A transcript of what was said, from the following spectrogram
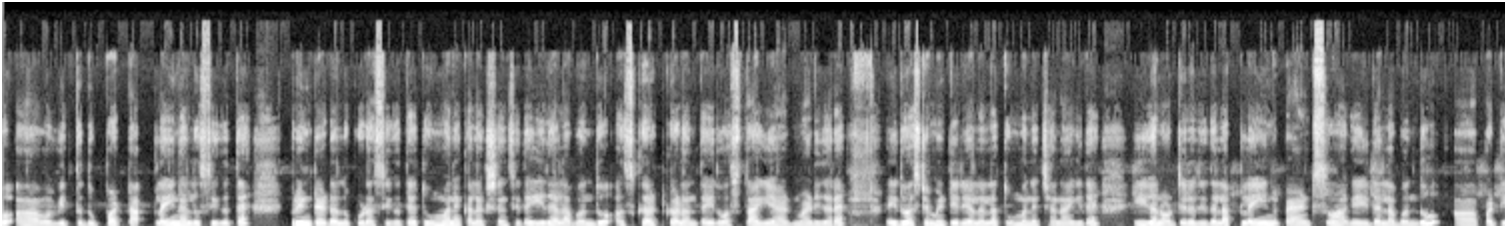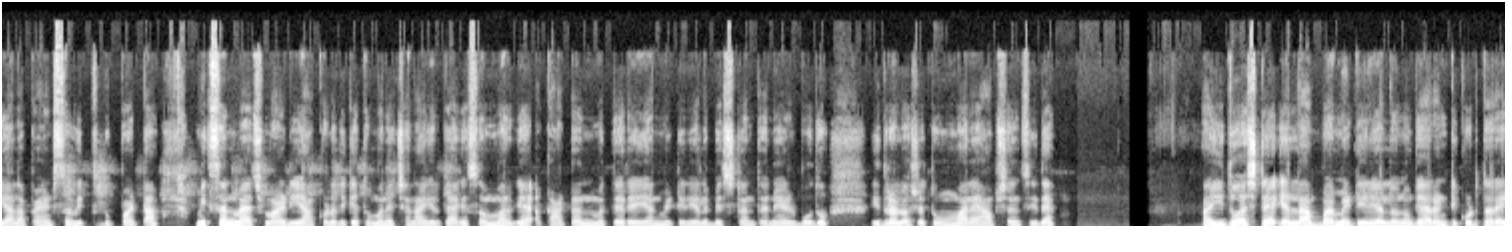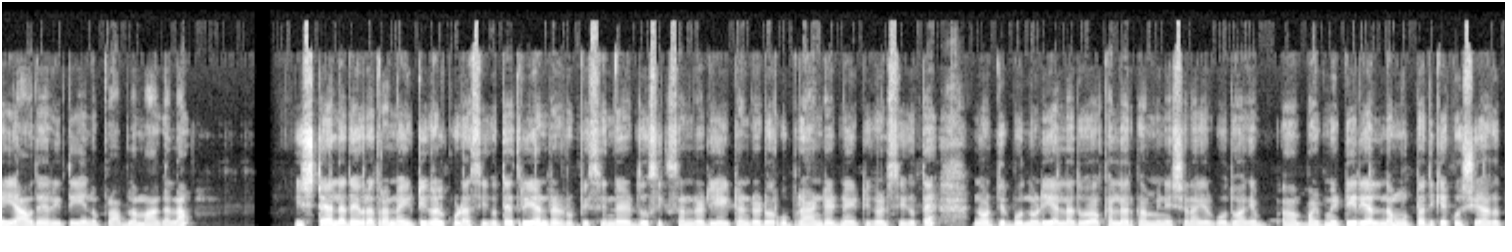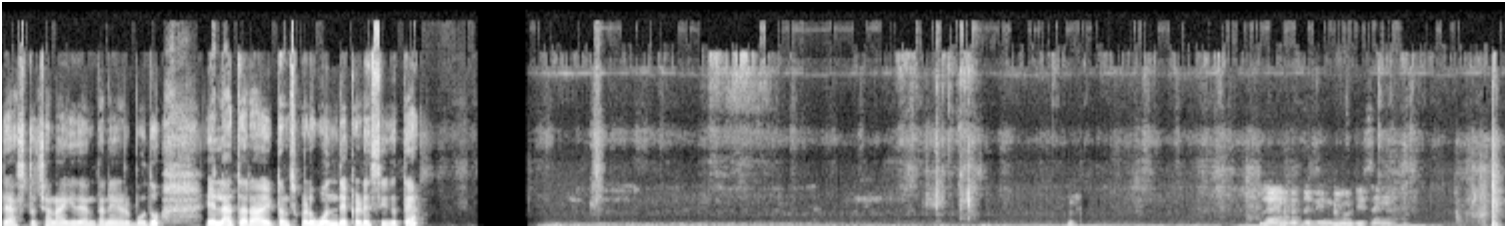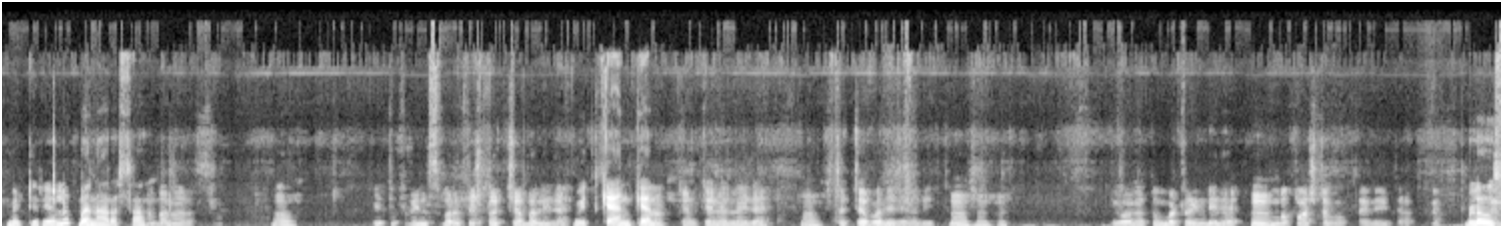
ವಿತ್ ದುಪ್ಪಟ್ಟ ಪ್ಲೈನಲ್ಲೂ ಸಿಗುತ್ತೆ ಪ್ರಿಂಟೆಡಲ್ಲೂ ಕೂಡ ಸಿಗುತ್ತೆ. ತುಂಬಾ ಕಲೆಕ್ಷನ್ಸ್ ಇದೆ. ಇದೆಲ್ಲ ಬಂದು ಸ್ಕರ್ಟ್ಗಳಂತೆ ಇದು ಹೊಸ್ದಾಗಿ ಆ್ಯಡ್ ಮಾಡಿದ್ದಾರೆ. ಇದು ಅಷ್ಟೇ ಮೆಟೀರಿಯಲ್ ಎಲ್ಲ ತುಂಬಾ ಚೆನ್ನಾಗಿದೆ. ಈಗ ನೋಡ್ತಿರೋದು ಇದೆಲ್ಲ ಪ್ಲೈನ್ ಪ್ಯಾಂಟ್ಸು ಹಾಗೆ ಇದೆಲ್ಲ ಬಂದು Patiala pants with dupatta. Mix and match ಮಾಡಿ ಹಾಕೊಳ್ಳೋದಕ್ಕೆ ತುಂಬಾ ಚೆನ್ನಾಗಿರುತ್ತೆ. ಹಾಗೆ ಸಮ್ಮರ್ಗೆ ಕಾಟನ್ ಮತ್ತು ರೇಯನ್ ಮೆಟೀರಿಯಲ್ ಬೆಸ್ಟ್ ಅಂತಲೇ ಹೇಳ್ಬೋದು. ಇದರಲ್ಲೂ ಅಷ್ಟೇ ತುಂಬಾ ಆಪ್ಷನ್ಸ್ ಇದೆ. ಇದು ಅಷ್ಟೇ. ಎಲ್ಲ ಬ ಮೆಟೀರಿಯಲ್ಲೂ ಗ್ಯಾರಂಟಿ ಕೊಡ್ತಾರೆ. ಯಾವುದೇ ರೀತಿ ಏನೂ ಪ್ರಾಬ್ಲಮ್ ಆಗಲ್ಲ. ಇಷ್ಟೇ ಅಲ್ಲದೆ ಇವ್ರ ಹತ್ರ ನೈಟಿಗಳು ಕೂಡ ಸಿಗುತ್ತೆ. ತ್ರೀ ಹಂಡ್ರೆಡ್ ರುಪೀಸಿಂದ ಹಿಡಿದು ಸಿಕ್ಸ್ ಹಂಡ್ರೆಡ್ ಏಯ್ಟ್ ಹಂಡ್ರೆಡ್ವರೆಗೂ ಬ್ರ್ಯಾಂಡೆಡ್ ನೈಟಿಗಳು ಸಿಗುತ್ತೆ. ನೋಡ್ತಿರ್ಬೋದು ನೋಡಿ ಎಲ್ಲದು ಕಲರ್ ಕಾಂಬಿನೇಷನ್ ಆಗಿರ್ಬೋದು ಹಾಗೆ ಬ ಮೆಟೀರಿಯಲ್ನ ಮುಟ್ಟೋದಕ್ಕೆ ಖುಷಿ ಆಗುತ್ತೆ ಅಷ್ಟು ಚೆನ್ನಾಗಿದೆ ಅಂತಲೇ ಹೇಳ್ಬೋದು. ಎಲ್ಲ ಥರ ಐಟಮ್ಸ್ಗಳು ಒಂದೇ ಕಡೆ ಸಿಗುತ್ತೆ. ಲೆಹಂಗಾದಲ್ಲಿ new design material Banaras Banaras with frills ಬರುತ್ತೆ ಸ್ಟ್ರೆಚಬಲ್ ಇದೆ. With can can. Can can ಎಲ್ಲ ಇದೆ. ಸ್ಟ್ರೆಚಬಲ್ ಇದೆ ನೋಡಿ. ಹ್ಞೂ ಹ್ಞೂ ಹ್ಞೂ ಇವಾಗ ತುಂಬಾ ಟ್ರೆಂಡ್ ಇದೆ ತುಂಬಾ ಫಾಸ್ಟ್ ಆಗಿ ಹೋಗ್ತಾ ಇದೆ ಈ ತರ. ಬ್ಲೌಸ್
